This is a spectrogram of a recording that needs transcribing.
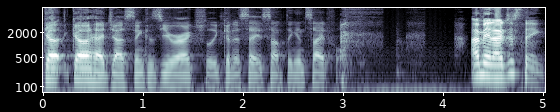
go go ahead, Justin, because you were actually going to say something insightful. I mean, I just think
